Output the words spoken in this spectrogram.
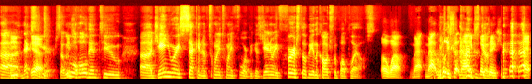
Uh, he, next yeah. year, so we will hold him to uh, January 2nd of 2024 because January 1st they'll be in the college football playoffs. Oh wow, Matt Matt really setting high expectations. and,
